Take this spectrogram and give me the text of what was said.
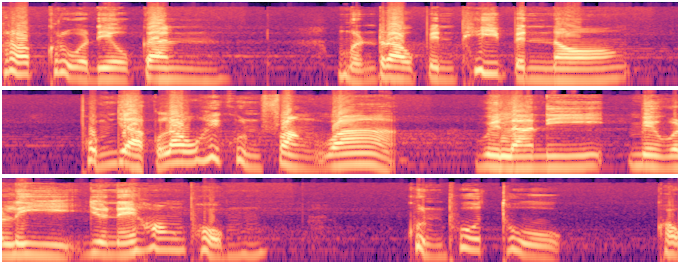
ครอบครัวเดียวกัน เหมือนเราเป็นพี่เป็นน้อง ผมอยากเล่าให้คุณฟังว่า เวลานี้เมวลีอยู่ในห้องผม คุณพูดถูก เขา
